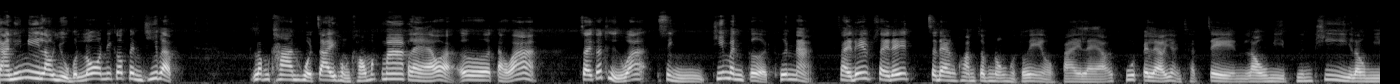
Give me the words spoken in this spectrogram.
การที่มีเราอยู่บนโลกนี่ก็เป็นที่แบบ รำคาญหัวใจของเขามากๆแล้วอะ เออ แต่ว่าทรายก็ถือว่าสิ่งที่มันเกิดขึ้นน่ะทรายได้ทรายได้แสดงความจำนงของตัวเองออกไปแล้ว พูดไปแล้วอย่างชัดเจน เรามีพื้นที่เรามี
